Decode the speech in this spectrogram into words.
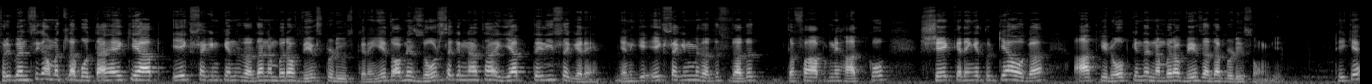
फ्रीक्वेंसी का मतलब होता है कि आप एक सेकंड के अंदर ज़्यादा नंबर ऑफ़ वेव्स प्रोड्यूस करें। ये तो आपने ज़ोर से करना था, ये आप तेज़ी से करें। यानी कि एक सेकंड में ज़्यादा से ज़्यादा दफ़ा आप अपने हाथ को शेक करेंगे तो क्या होगा? आपकी रोप के अंदर नंबर ऑफ़ वेव ज़्यादा प्रोड्यूस होंगी। ठीक है?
